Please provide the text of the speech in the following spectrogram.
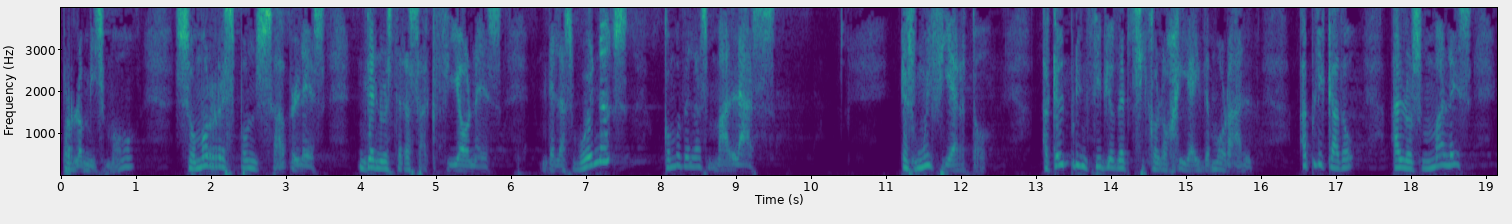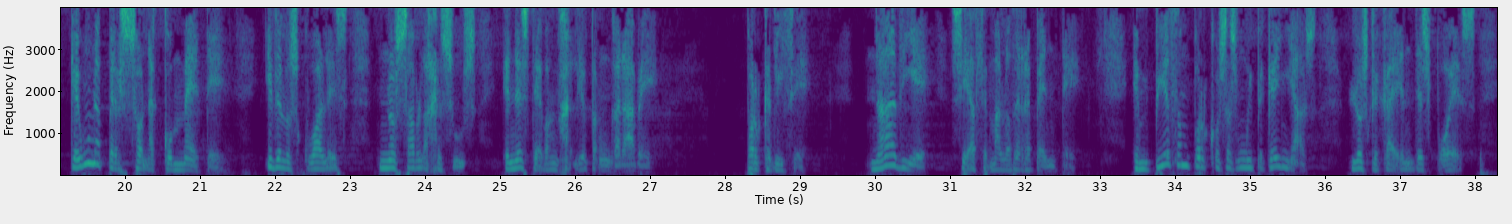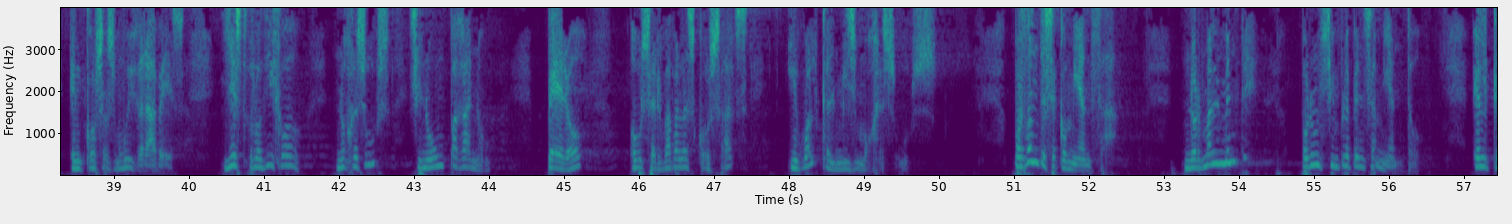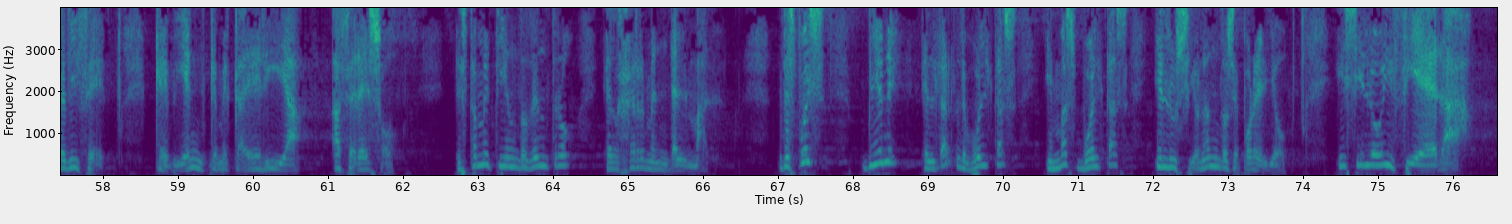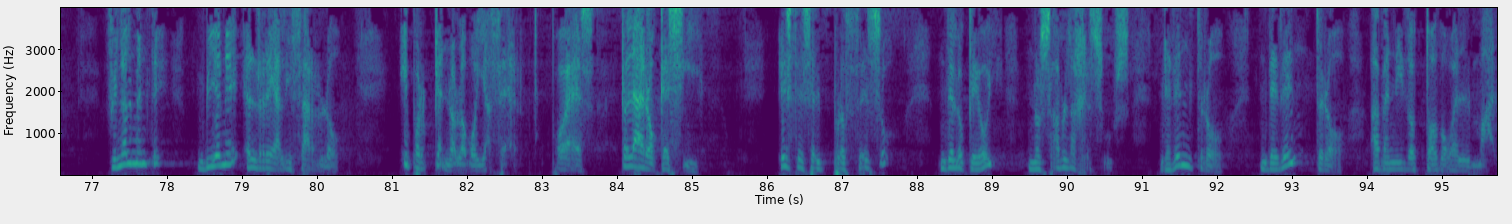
Por lo mismo, somos responsables de nuestras acciones, de las buenas como de las malas. Es muy cierto, aquel principio de psicología y de moral aplicado a los males que una persona comete y de los cuales nos habla Jesús en este Evangelio tan grave. Porque dice, nadie se hace malo de repente. Empiezan por cosas muy pequeñas los que caen después en cosas muy graves. Y esto lo dijo no Jesús, sino un pagano. Pero observaba las cosas igual que el mismo Jesús. ¿Por dónde se comienza? Normalmente por un simple pensamiento. El que dice, qué bien que me caería hacer eso, está metiendo dentro el germen del mal. Después viene el darle vueltas y más vueltas ilusionándose por ello. ¿Y si lo hiciera? Finalmente viene el realizarlo. ¿Y por qué no lo voy a hacer? Pues claro que sí. Este es el proceso de lo que hoy nos habla Jesús. De dentro, de dentro ha venido todo el mal.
